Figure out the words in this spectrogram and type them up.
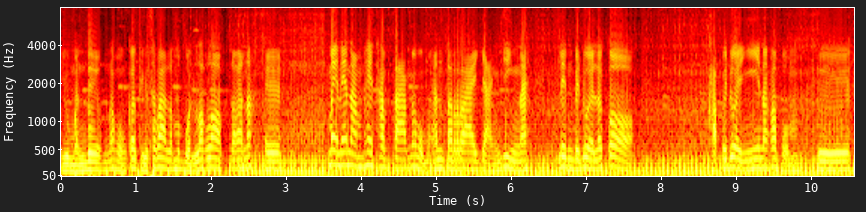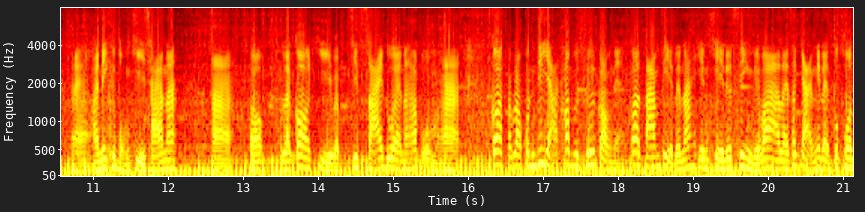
อยู่เหมือนเดิมนะผมก็ถือซะว่าเรามาบดรอบๆแล้วกันนะเออไม่แนะนำให้ทำตามนะผมอันตรายอย่างยิ่งนะ เล่นไปด้วยแล้วก็ขับไปด้วยอย่างนี้นะครับผมคืออันนี้คือผมขี่ช้านะ อ่าก็แล้วก็ขี่แบบชิดซ้ายด้วยนะครับผมอ่า ก็สำหรับคนที่อยากเข้าไปซื้อกล่องเนี่ยก็ตามเพจเลยนะ NK Racing หรือว่าอะไรสักอย่างนี่แหละทุกคน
